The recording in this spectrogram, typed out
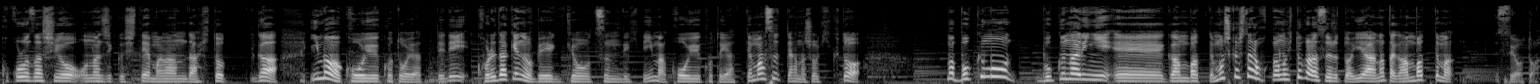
志を同じくして学んだ人が、今はこういうことをやってで、これだけの勉強を積んできて、今こういうことやってますって話を聞くと、まあ、僕も僕なりに、えー、頑張って、もしかしたら他の人からすると、いや、あなた頑張ってますよと、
